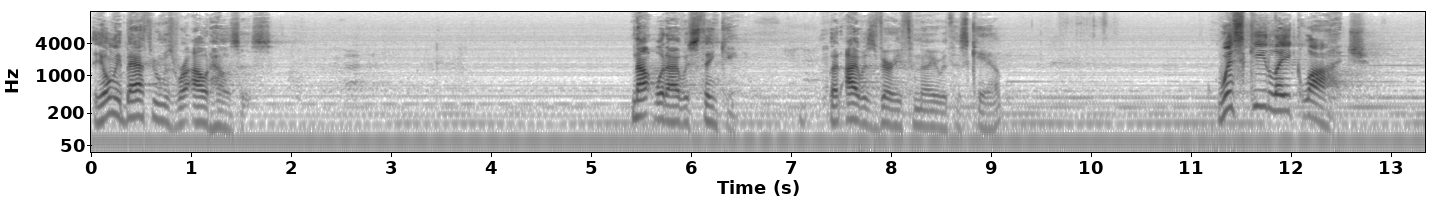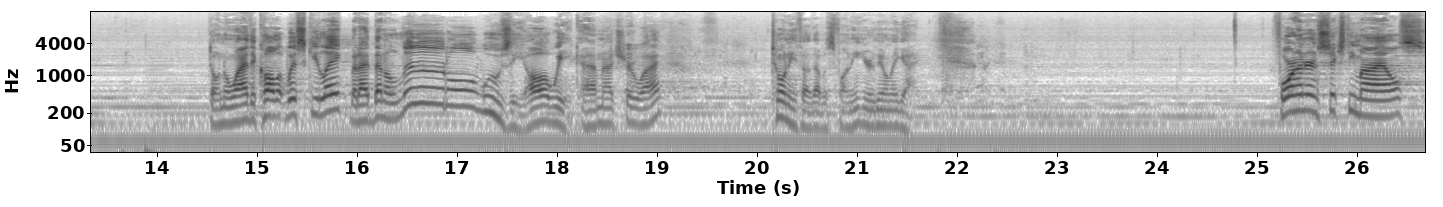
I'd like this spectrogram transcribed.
The only bathrooms were outhouses. Not what I was thinking, but I was very familiar with this camp. Whiskey Lake Lodge. Don't know why they call it Whiskey Lake, but I've been a little woozy all week. I'm not sure why. Tony thought that was funny. You're the only guy. 460 miles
